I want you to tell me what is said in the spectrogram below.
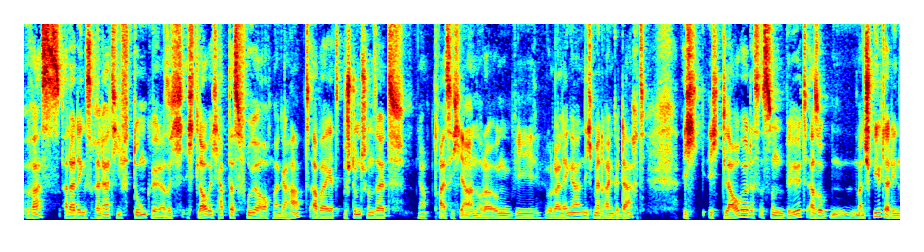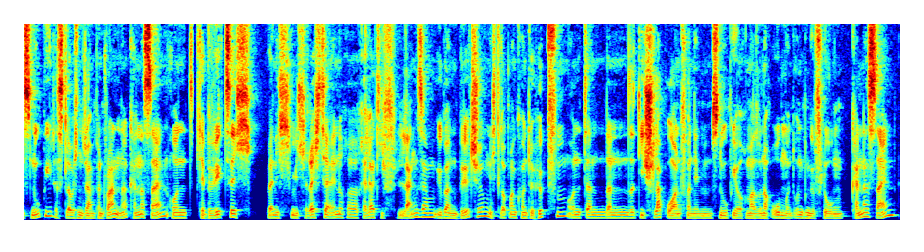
was, allerdings relativ dunkel. Also ich, ich glaube, ich habe das früher auch mal gehabt, aber jetzt bestimmt schon seit ja, 30 Jahren oder irgendwie oder länger nicht mehr dran gedacht. Ich, ich glaube, das ist so ein Bild, also man spielt da den Snoopy, das ist glaube ich ein Jump and Run, ne? kann das sein? Und der bewegt sich wenn ich mich recht erinnere, relativ langsam über den Bildschirm. Ich glaube, man konnte hüpfen und dann, dann sind die Schlappohren von dem Snoopy auch immer so nach oben und unten geflogen. Kann das sein?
